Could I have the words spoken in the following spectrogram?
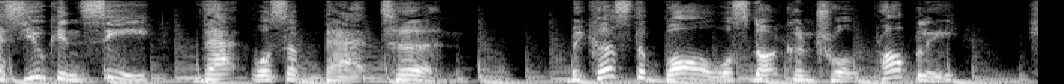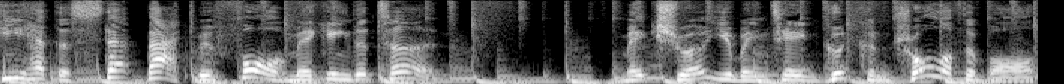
As you can see, that was a bad turn. Because the ball was not controlled properly, he had to step back before making the turn. Make sure you maintain good control of the ball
